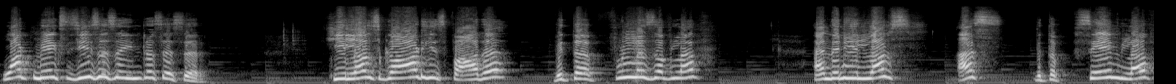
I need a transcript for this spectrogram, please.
What makes Jesus an intercessor? He loves God, his Father, with the fullness of love, and then he loves us with the same love.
